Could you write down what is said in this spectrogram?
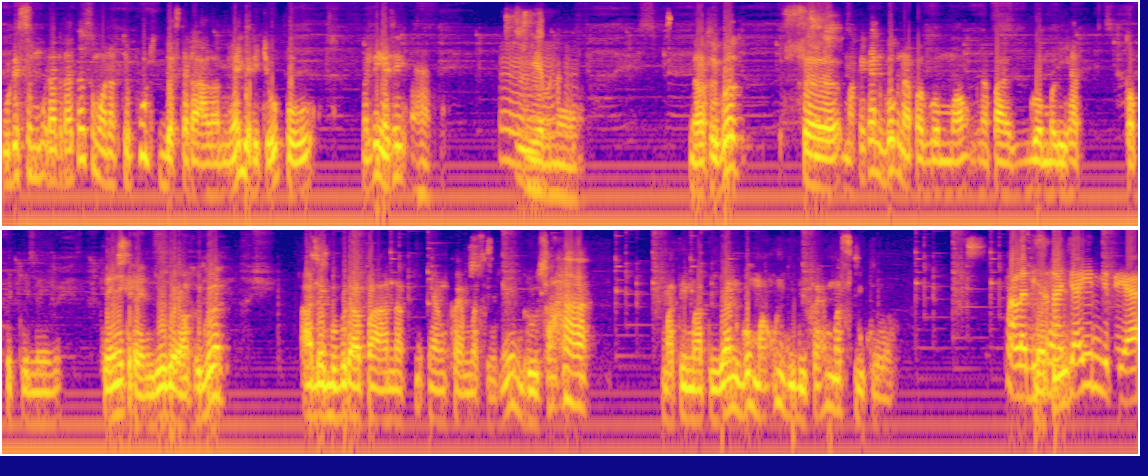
udah semua rata-rata semua anak cupu sudah secara alamiah jadi cupu ngerti nggak sih Hmm. Iya, benar. Nah, maksud gue, se makanya kan gue kenapa gue mau, kenapa gue melihat topik ini kayaknya keren juga ya. Maksud gue, ada beberapa anak yang famous ini berusaha mati-matian gue mau jadi famous gitu loh. Malah Berarti- disengajain gitu ya.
